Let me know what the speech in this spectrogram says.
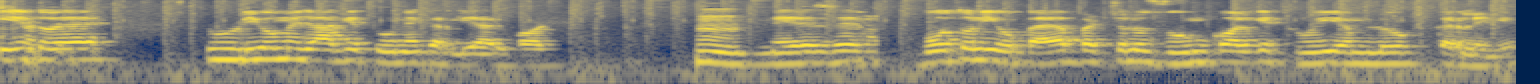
ये तो है। स्टूडियो में जाके तूने कर लिया रिकॉर्ड हम्म। मेरे से वो तो नहीं हो पाया बट चलो जूम कॉल के थ्रू ही हम लोग कर लेंगे।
